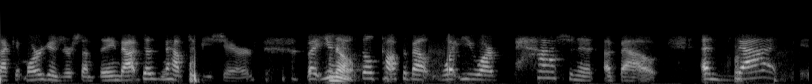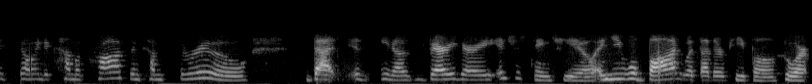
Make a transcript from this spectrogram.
second mortgage or something. That doesn't have to be shared. But you No. can still talk about what you are passionate about. And that is going to come across and come through that is, you know, very, very interesting to you. And you will bond with other people who are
